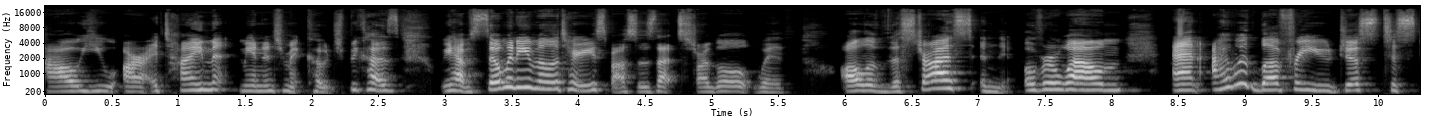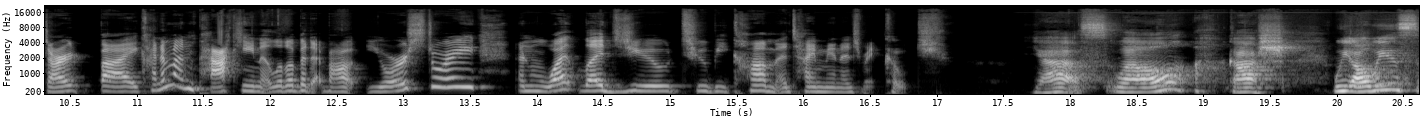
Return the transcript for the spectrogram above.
how you are a time management coach, because we have so many military spouses that struggle with all of the stress and the overwhelm. And I would love for you just to start by kind of unpacking a little bit about your story and what led you to become a time management coach. Yes. Well, gosh, we always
